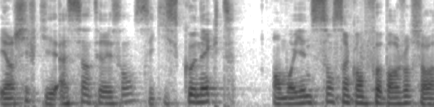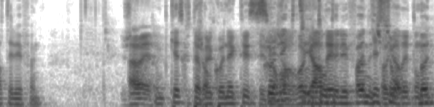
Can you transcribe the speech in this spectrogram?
Et un chiffre qui est assez intéressant, c'est qu'ils se connectent en moyenne 150 fois par jour sur leur téléphone. Genre, Ah ouais. Qu'est-ce que tu appelles connecté C'est genre Connecter ton regarder téléphone et regarder ton. Bonne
